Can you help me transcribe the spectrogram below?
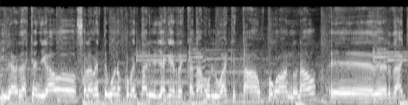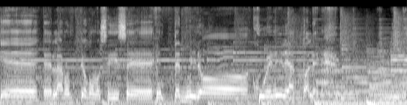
y la verdad es que han llegado solamente buenos comentarios ya que rescatamos un lugar que estaba un poco abandonado. Eh, de verdad que la rompió, como se dice en términos juveniles actuales.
